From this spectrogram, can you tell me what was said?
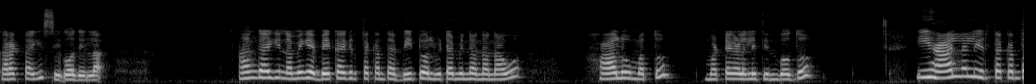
ಕರೆಕ್ಟಾಗಿ ಸಿಗೋದಿಲ್ಲ. ಹಾಗಾಗಿ ನಮಗೆ ಬೇಕಾಗಿರ್ತಕ್ಕಂಥ ಬಿ ಟ್ವೆಲ್ ವಿಟಮಿನನ್ನು ನಾವು ಹಾಲು ಮತ್ತು ಮೊಟ್ಟೆಗಳಲ್ಲಿ ತಿನ್ಬೋದು. ಈ ಹಾಲಿನಲ್ಲಿ ಇರ್ತಕ್ಕಂಥ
